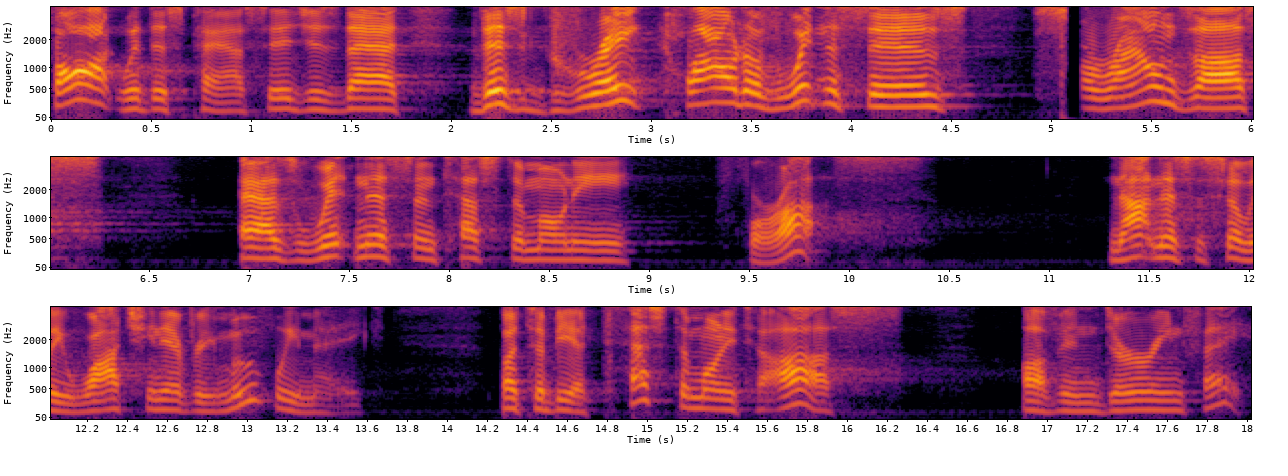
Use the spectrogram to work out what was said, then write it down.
thought with this passage: is that this great cloud of witnesses surrounds us as witness and testimony for us. Not necessarily watching every move we make, but to be a testimony to us of enduring faith.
